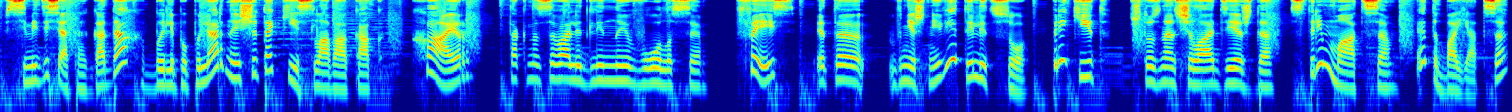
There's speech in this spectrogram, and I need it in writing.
В 70-х годах были популярны еще такие слова, как «хайр», так называли длинные волосы. Face – это внешний вид и лицо. Прикид, что значила одежда. Стрематься – это бояться.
